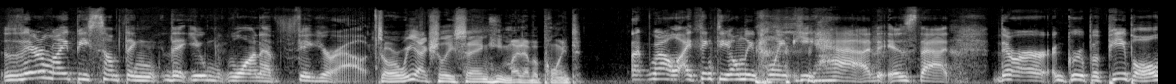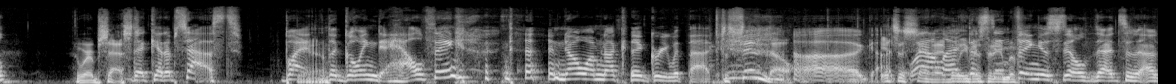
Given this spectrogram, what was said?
there might be something that you want to figure out. so are we actually saying he might have a point Uh, Well, I think the only point he had is that there are a group of people who are obsessed that get obsessed. But Yeah. the going to hell thing? no, I'm not going to agree with that. it's a sin though Uh, God. It's a sin, Well, I uh, believe the the sin name of- thing is still that's uh,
